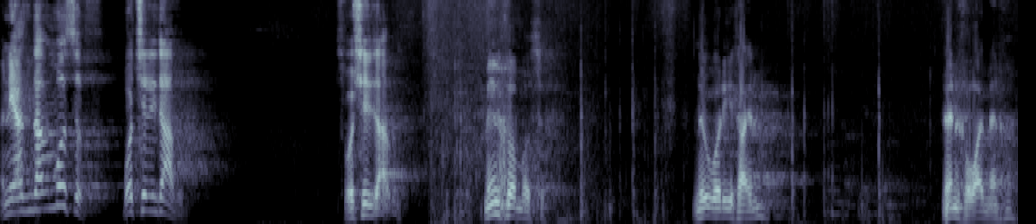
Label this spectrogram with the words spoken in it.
and he hasn't daven Musaf. What should he daven? So what should he daven? Mincha Musaf. No, what are you telling Mincha, why Mincha?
